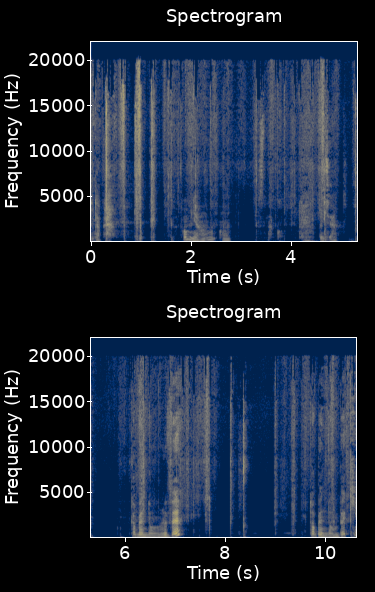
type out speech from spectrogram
Dobra. Zapomniałam o znaku. Będzie. To będą lwy. To będą byki.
